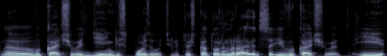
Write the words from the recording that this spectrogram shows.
Э, выкачивает деньги с пользователей, то есть который нравится и выкачивает. И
